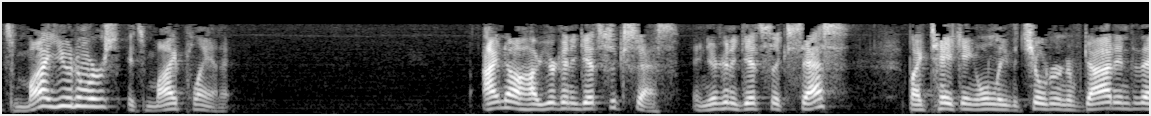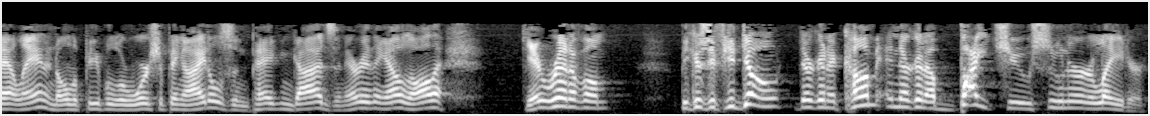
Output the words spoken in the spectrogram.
It's my universe, it's my planet. I know how you're going to get success. And you're going to get success by taking only the children of God into that land and all the people who are worshiping idols and pagan gods and everything else, all that. Get rid of them. Because if you don't, they're going to come and they're going to bite you sooner or later.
